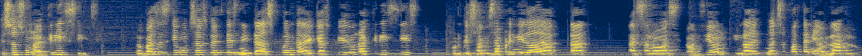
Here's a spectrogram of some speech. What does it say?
Eso es una crisis lo que pasa es que muchas veces ni te das cuenta de que has vivido una crisis porque os habéis aprendido a adaptar a esa nueva situación y no, no ha hecho falta ni hablarlo.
